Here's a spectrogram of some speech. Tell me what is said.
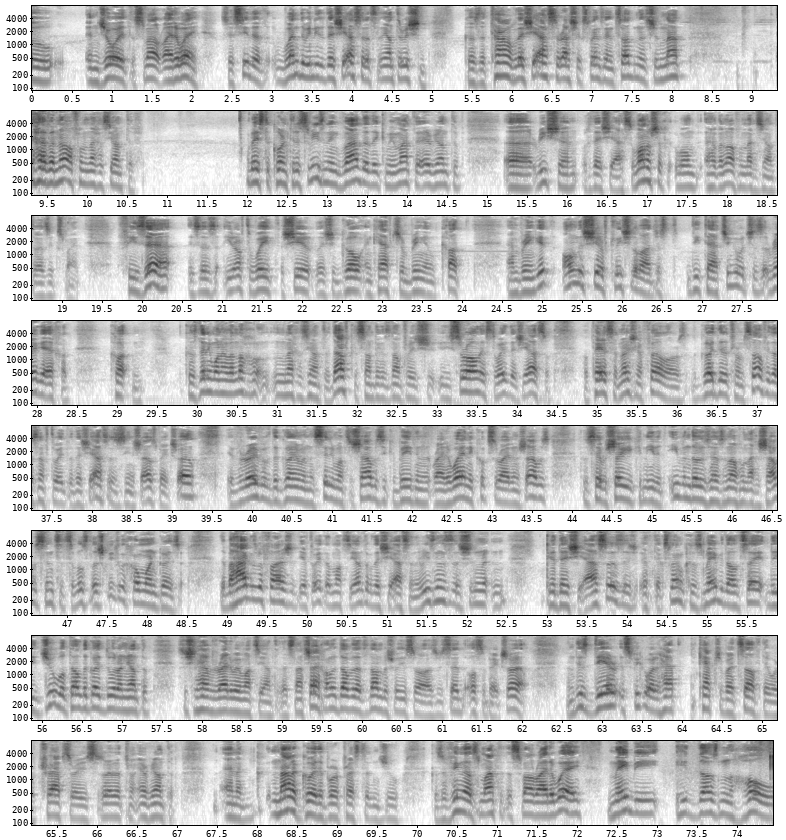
enjoy it, to smell it right away. So you see that when do we need the Deshiasa? That's the Yantarishan. Because the time of Deshiasa, Rashi explains in sudden it should not have enough from Nechas Yantav. Based according to this reasoning, Vada, they can be matter every Yantav uh, Rishon Deshiasa. One of won't have enough from Nechas Yantav, as explained. Fizeh, he says, you don't have to wait a shear, they should go and capture and bring and cut and bring it. Only the shear of Kli just detaching it, which is a Rega Echad, cotton. Because then you won't have a Nechas Yantav. Dafka, something is done for Yisrael, he has to wait the Shiasu. But Peres and Noshna fell, or the guy did it for himself, he doesn't have to wait for the Shiasu, as seen Shabbos Berg Shoel. If a rave of the Goyim in the city wants a Shabbos, he can bathe in it right away, and he cooks it right on Shabbos, because the Sefer you can eat it, even though he has enough on Nechas Shabbos, since it's to Lashkich the Chomor and Goyzer. The Bahag is Befarish, you have to wait the Matzah Yantav, the. And the reason is, it shouldn't Kadeshi is it explain because maybe they'll say the Jew will tell the guy to do it on Yantav, so should have it right away Matzah Yantav. That's not Shaykh, only David that's done B'Shvil Yisrael, as we said also Perek Shoel. And this deer is speaking about it captured by itself. They were traps or right from Erev Yantav. And a, not a guy that brought to Jew. Because if he knows wanted to smell right away, maybe he doesn't hold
